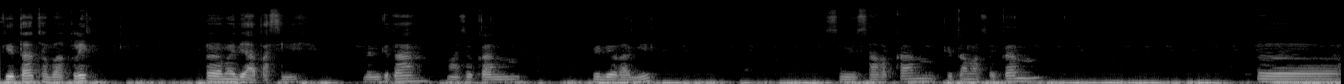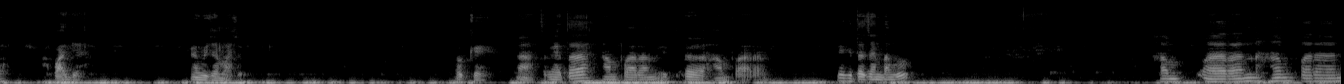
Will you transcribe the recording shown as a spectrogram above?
Kita coba klik ke media atas ini. Dan kita masukkan video lagi misalkan kita masukkan eh, apa aja yang bisa masuk. Oke nah ternyata hamparan itu eh, hamparan. Oke kita centang dulu. Hamparan hamparan.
